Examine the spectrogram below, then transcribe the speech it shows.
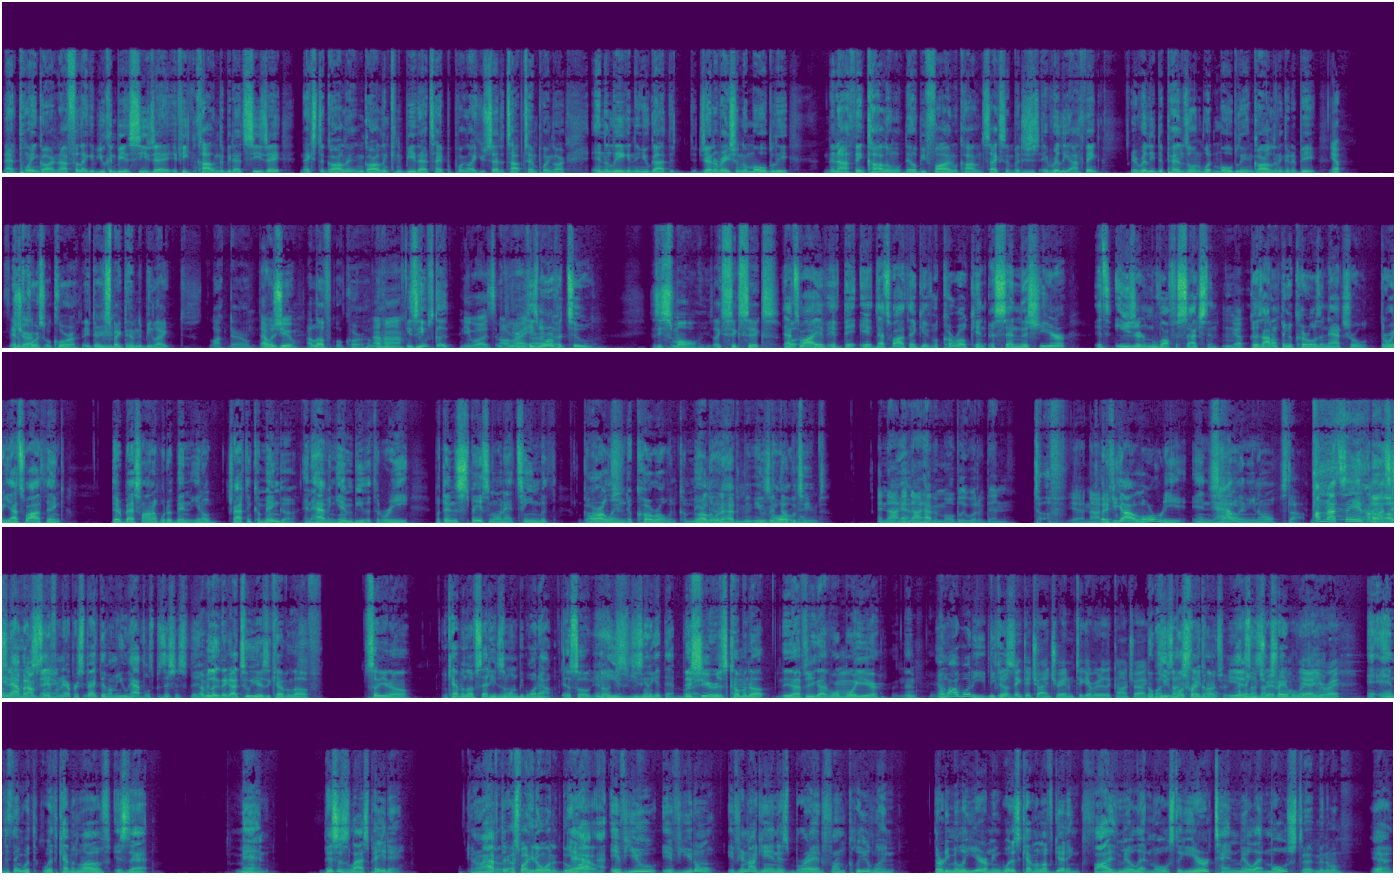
that point guard, and I feel like if you can be a CJ, if he can Colin can be that CJ next to Garland, and Garland can be that type of point, like you said, a top ten point guard in the league, and then you got the, the generational Mobley, then I think Colin they'll be fine with Colin Sexton. But it's just it really I think it really depends on what Mobley and Garland are going to be, Yep. and Sure. of course Okoro. They, they're Mhm. expecting him to be like locked down. That was you. I love Okoro. I love Uh-huh. him. He's he was good. He was. Rookie All year. right. He's more of a two. Because he's small. He's like six six. That's why if, if they if, that's why I think if Okoro can ascend this year, it's easier to move off of Sexton Yep. because I don't think Okoro is a natural three. That's why I think their best lineup would have been you know drafting Kuminga and having him be the three, but then the spacing on that team with Garland, Okoro, and Kuminga. Garland would have had to been. He was It's have been double horrible. teamed. And not Yeah. and not having Mobley would have been Tough. yeah not. But if you got Laurie and Stop. Allen, you know, Stop. I'm not saying I'm oh, not Oh, oh. saying that, but What I'm saying saying. from their perspective, I mean, you have those positions filled. I mean, look, they got two years of Kevin Love, so you know, and Kevin Love said he doesn't want to be bought out. yeah. So you know, he's he's gonna get that. Bread. this year is coming up. Then after you got one more year, and then you know, and why would he? Because you don't Because think they try and trade him to get rid of the contract? nobody he's wants that untradeable. contract. He I is think he's untradeable. untradeable right yeah, now. you're right. And, and the thing with with Kevin Love is that, man, this is last payday. You know, after that's why he don't want to do a yeah, buyout. I- if you if you don't if you're not getting this bread from Cleveland, thirty mil a year. I mean, what is Kevin Love getting? Five mil at most a year, ten mil at most. At minimum, Yeah.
